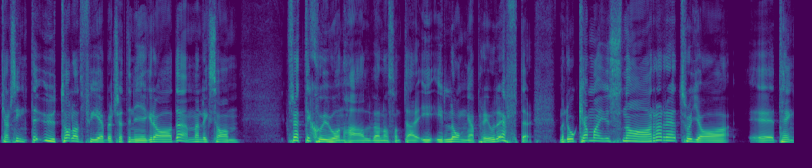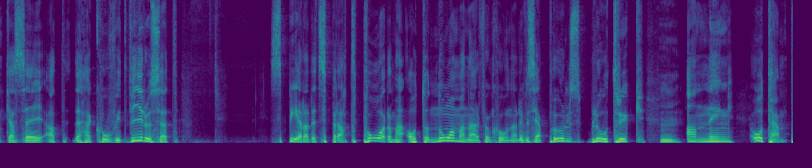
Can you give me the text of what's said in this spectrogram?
kanske inte uttalad feber 39 grader, men liksom 37,5 eller något sånt där i, i långa perioder efter. Men då kan man ju snarare, tror jag, eh, tänka sig att det här covid-viruset spelade ett spratt på de här autonoma nervfunktionerna, det vill säga puls, blodtryck, andning och temp.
